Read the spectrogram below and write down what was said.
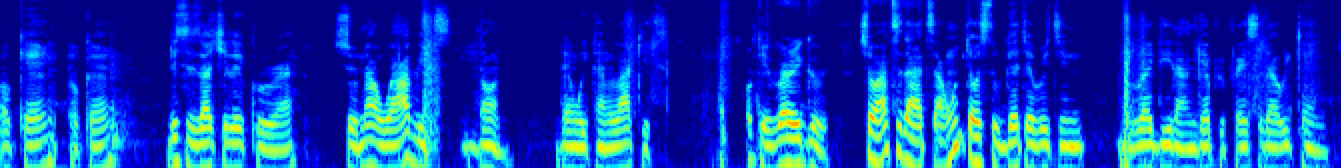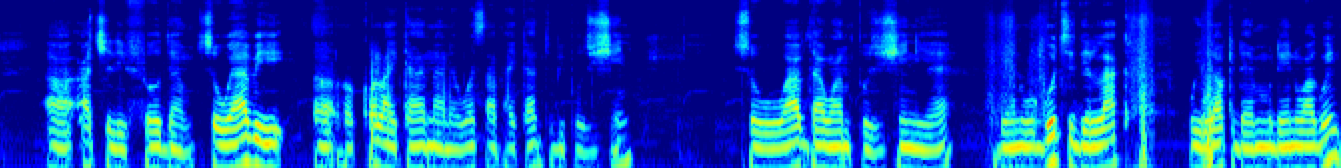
Okay okay. This is actually cool right so now we have it done. Then we can lock it. Okay very good. So after that i want us to get everything ready and get prepared so that we can uh, actually fill them. So we have a, a, a call icon and a whatsapp icon to be positioned. So we'll have that one position here. Then we'll go to the lock. We lock them. Then we're going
